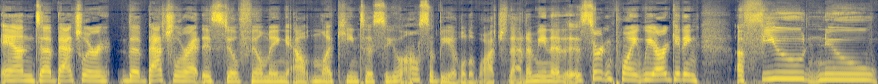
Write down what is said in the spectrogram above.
and uh, Bachelor, the Bachelorette is still filming out in La Quinta, so you'll also be able to watch that. I mean, at a certain point, we are getting a few new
